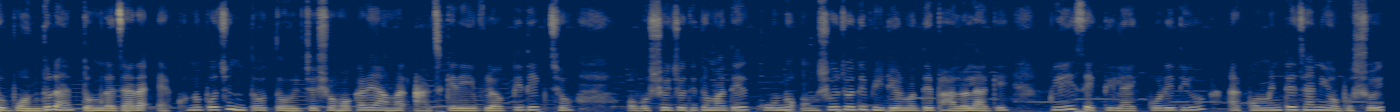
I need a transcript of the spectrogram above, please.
তো বন্ধুরা, তোমরা যারা এখনও পর্যন্ত ধৈর্য সহকারে আমার আজকের এই ব্লগটি দেখছ, অবশ্যই যদি তোমাদের কোনো অংশ যদি ভিডিওর মধ্যে ভালো লাগে প্লিজ একটি লাইক করে দিও আর কমেন্টে জানি অবশ্যই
